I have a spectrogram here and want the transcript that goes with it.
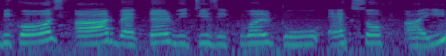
Because r vector which is equal to x of i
